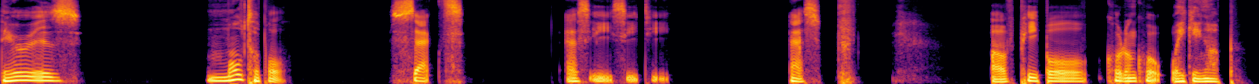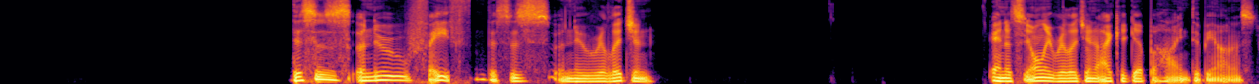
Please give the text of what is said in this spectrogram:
there is multiple sects, S E C T S, of people, quote unquote, waking up. This is a new faith. This is a new religion. And it's the only religion I could get behind, to be honest.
